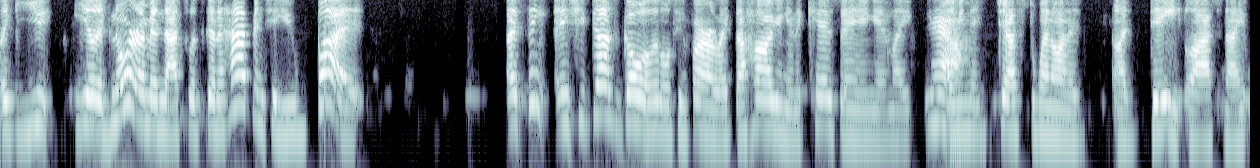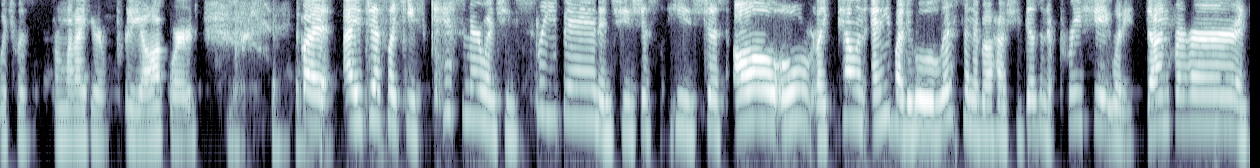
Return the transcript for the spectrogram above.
like you you ignore him and that's what's gonna happen to you but I think and she does go a little too far like the hugging and the kissing and like Yeah. I mean, they just went on a, a date last night, which was, from what I hear, pretty awkward. but I just like he's kissing her when she's sleeping, and she's just he's just all over like telling anybody who will listen about how she doesn't appreciate what he's done for her, and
